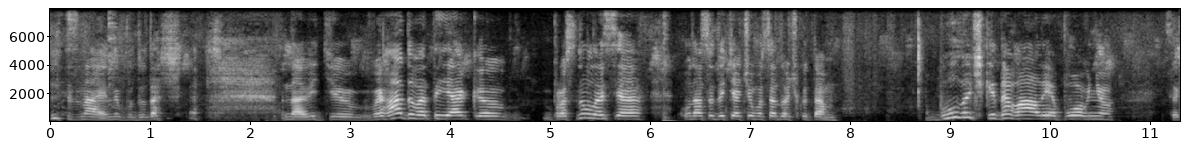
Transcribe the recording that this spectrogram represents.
Не знаю, не буду навіть е, вигадувати, як е, проснулася. У нас у дитячому садочку там булочки давали, я пам'ятаю. Це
